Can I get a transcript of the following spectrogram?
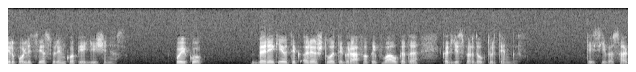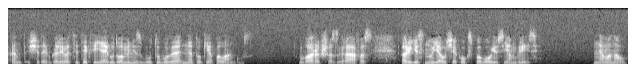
ir policija surinko apie jį žinias. Puiku, Bereikėjo tik areštuoti grafą kaip valkatą, kad jis per daug turtingas. Teisybę sakant, šitaip galėjo atsitikti, jeigu duomenys būtų buvę netokie palankūs. Vargšas grafas, ar jis nujaučia, koks pavojus jam grėsi? Nemanau.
